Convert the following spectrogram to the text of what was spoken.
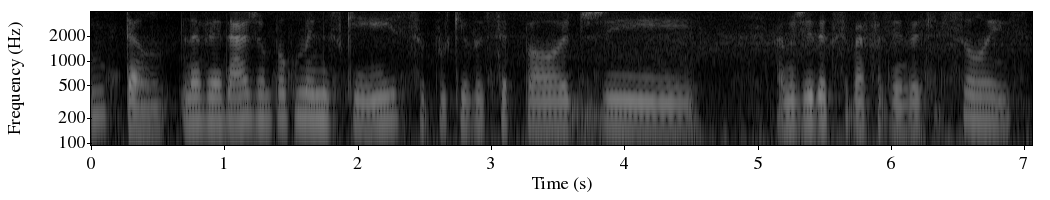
Então, na verdade é um pouco menos que isso, porque você pode, à medida que você vai fazendo as lições,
